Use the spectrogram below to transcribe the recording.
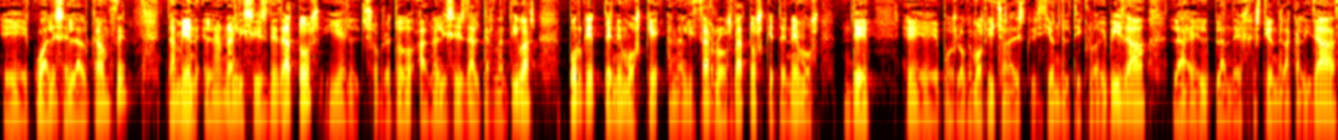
eh, cuál es el alcance, también el análisis de datos y el, sobre todo, análisis de alternativas, porque tenemos que analizar los datos que tenemos de, eh, pues lo que hemos dicho, la descripción del ciclo de vida, el plan de gestión de la calidad,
